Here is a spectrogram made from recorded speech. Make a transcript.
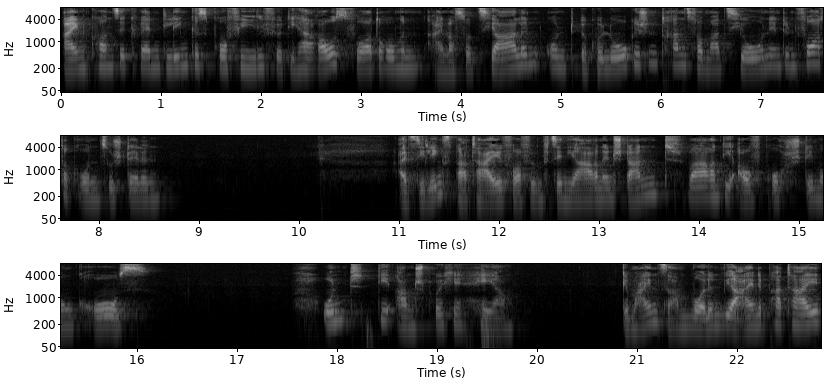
ein konsequent linkes Profil für die Herausforderungen einer sozialen und ökologischen Transformation in den Vordergrund zu stellen. Als die Linkspartei vor 15 Jahren entstand, waren die Aufbruchsstimmung groß und die Ansprüche her. Gemeinsam wollen wir eine Partei,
